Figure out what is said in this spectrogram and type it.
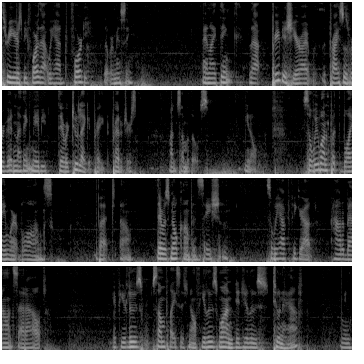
Three years before that, we had 40 that were missing. And I think that previous year, I, the prices were good, and I think maybe there were two-legged pre- predators on some of those, you know. So we want to put the blame where it belongs. But um, there was no compensation. So we have to figure out how to balance that out. If you lose some places, you know, if you lose one, did you lose two and a half? I mean,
